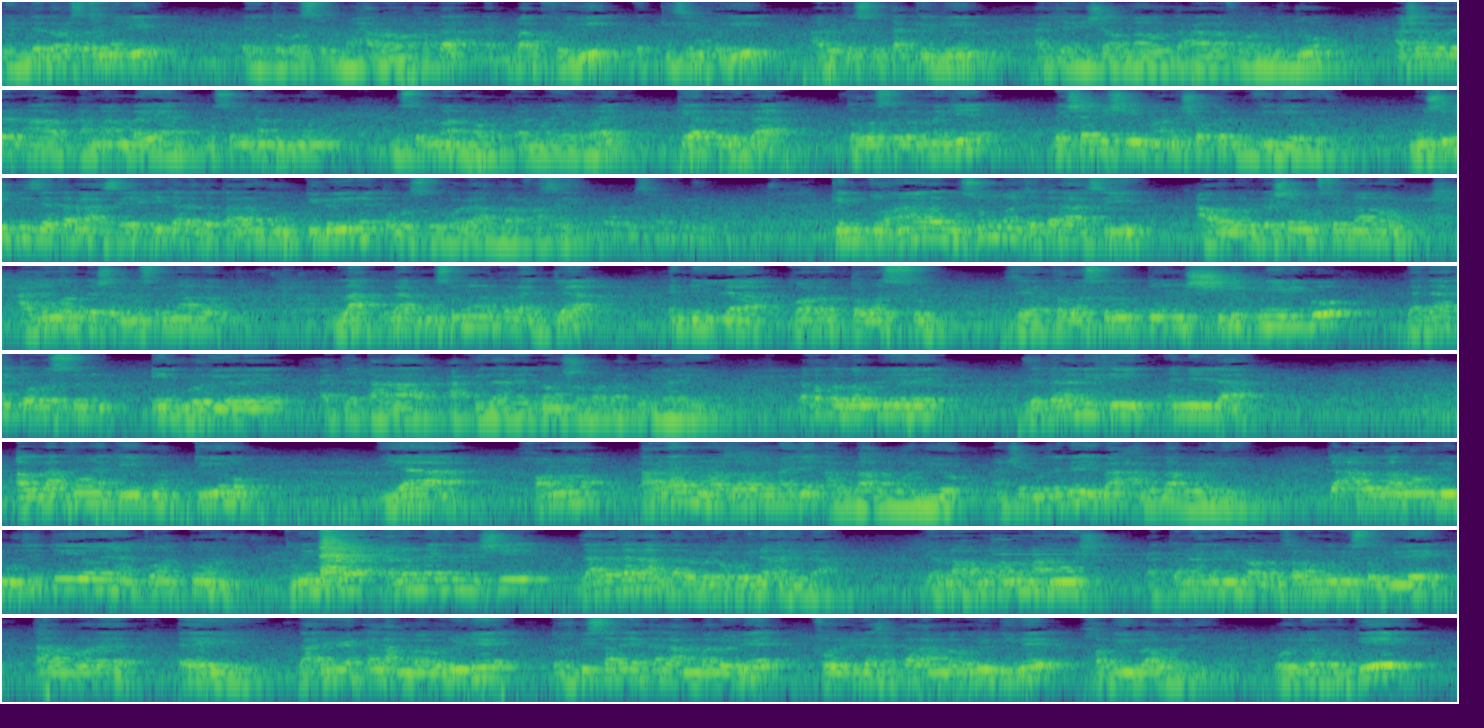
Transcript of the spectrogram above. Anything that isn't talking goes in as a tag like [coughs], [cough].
جلد درس المجيد التوسل المحرم خطا باك خوي كيسم خوي عرك السوتا كدين أجا إن شاء الله تعالى فرن بجو أشغل تمام بيان مسلمان مسلمان مرقان ما يغوي كي أبرغا توسل المجيد বেশাবেশি মানুষ সকল বুঝিয়ে রই মুশরিক যে তারা আছে এই তারা তো তারা মূর্তি লইরে তবসুর করে আল্লাহর কাছে কিন্তু আর মুসলমান যে তারা আছি, আরবের দেশের মুসলমান হোক আজমের দেশের মুসলমান হোক লাখ লাখ মুসলমানকে লজ্জা এন্দিল্লা গরব তবসুল যে তবসুল তুন শিরিক নিয়ে দিব দাদা কি তবসুল ইন গরিয়রে আজ তারা আকিদারে ধ্বংস বরবাদ করি ফেলাই তখন আল্লাহ বলিয়রে যে তারা নাকি এনিল্লা আল্লাহর হুয়াতি মূর্তিও ইয়া হন তারার নজরের মাঝে আল্লাহর বলিও মানুষে বুঝে দেয় এবার আল্লাহর বলি তো আল্লাহর বলি বুঝিতে তোমার তো তুমি এলম নাই যে মানুষে, যারা তারা আল্লাহর বলি হই না পারিবা এগুলো হন হন মানুষ, একখানা করে নরম সরম করে চলিলে, তারপরে এই দাড়ির একটা লাম্বা করিলে, তসবির সারে একটা লাম্বা লইলে ফরিলে একটা লাম্বা করে দিলে সদিবা বলি ওলি হইতে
